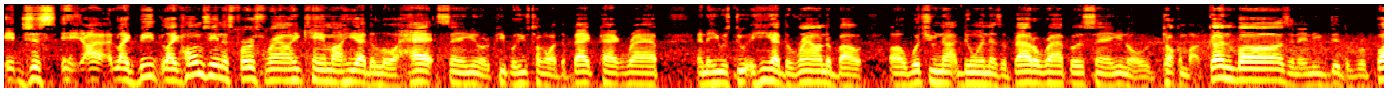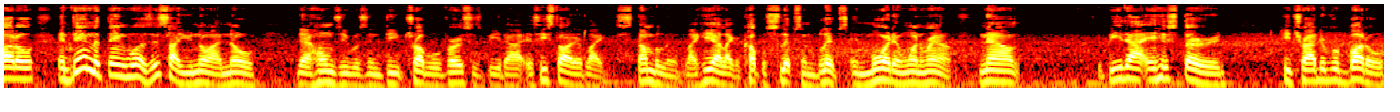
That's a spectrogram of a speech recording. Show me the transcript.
it just it, I, like beat like Holmzie in his first round. He came out. He had the little hat saying, you know, the people. He was talking about the backpack rap, and then he was do. He had the round about uh, what you not doing as a battle rapper, saying, you know, talking about gun bars, and then he did the rebuttal. And then the thing was, this is how you know I know that Holmzie was in deep trouble versus B Dot is he started like stumbling, like he had like a couple slips and blips in more than one round. Now, B Dot in his third, he tried to rebuttal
